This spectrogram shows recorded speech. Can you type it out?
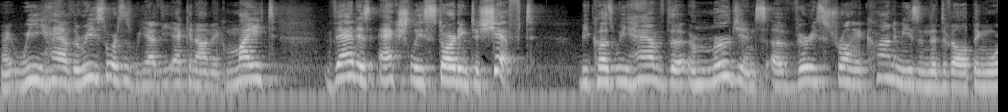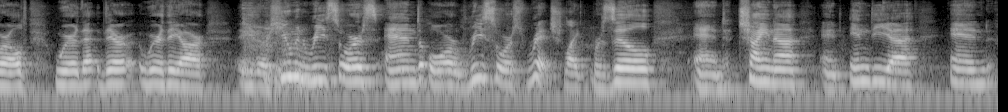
Right? We have the resources, we have the economic might. That is actually starting to shift because we have the emergence of very strong economies in the developing world where, that they're, where they are either human resource and or resource rich, like Brazil and China and India. And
